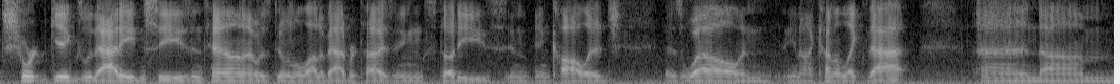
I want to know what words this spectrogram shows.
short gigs with ad agencies in town. I was doing a lot of advertising studies in, in college as well, and you know I kind of like that. And um,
